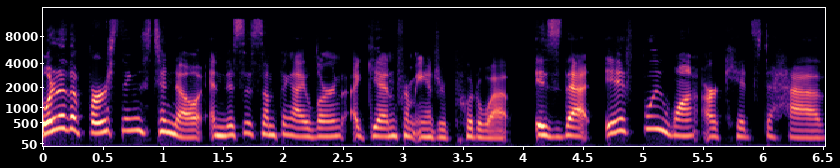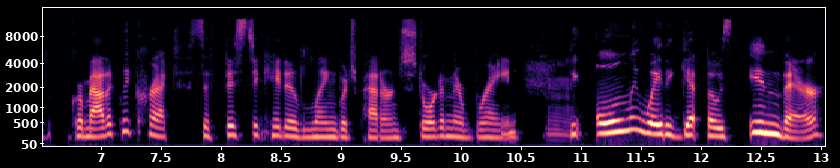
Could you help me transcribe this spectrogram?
one of the first things to note, and this is something I learned again from Andrew Pudewa, is that if we want our kids to have grammatically correct, sophisticated language patterns stored in their brain, mm. the only way to get those in there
